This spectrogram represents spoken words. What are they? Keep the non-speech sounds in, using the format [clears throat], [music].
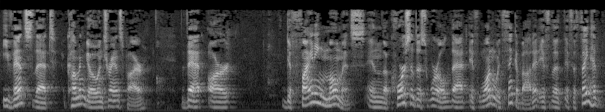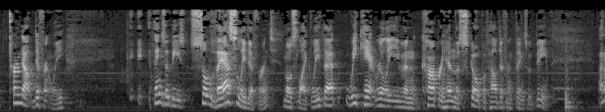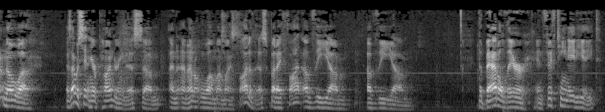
events that come and go and transpire that are defining moments in the course of this world that if one would think about it, if the, if the thing had turned out differently, things would be so vastly different, most likely, that we can't really even comprehend the scope of how different things would be. I don't know, uh, as I was sitting here pondering this, um, and, and, I don't know why my mind thought of this, but I thought of the, um, of the, um, the battle there in 1588,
